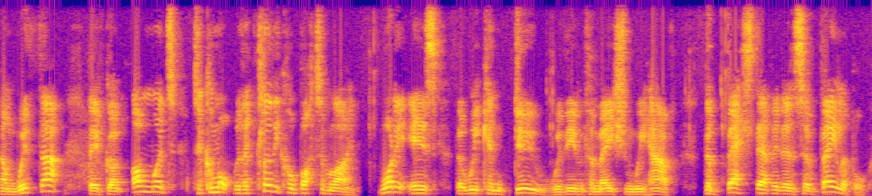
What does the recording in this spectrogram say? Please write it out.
And with that, they've gone onwards to come up with a clinical bottom line what it is that we can do with the information we have, the best evidence available,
